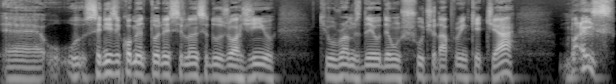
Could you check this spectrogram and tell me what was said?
É, o, Senise comentou nesse lance do Jorginho que o Ramsdale deu um chute lá para o Enquetear, mas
